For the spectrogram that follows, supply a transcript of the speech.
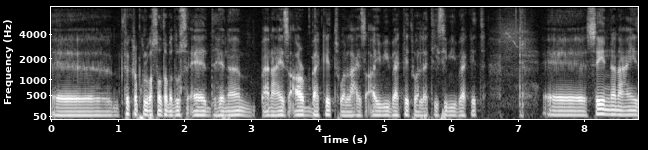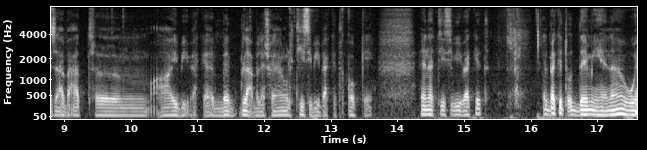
آه، الفكرة بكل بساطة بدوس add هنا. أنا عايز ARP packet ولا عايز IP packet ولا TCP packet؟ سي إن أنا عايز أبعت IP packet لا بلاش خلينا نقول TCP packet. okay. هنا ال TCP packet. ال packet قدامي هنا و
